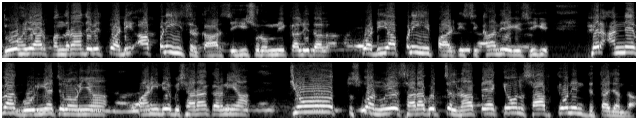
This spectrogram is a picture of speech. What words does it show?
2015 ਦੇ ਵਿੱਚ ਤੁਹਾਡੀ ਆਪਣੀ ਹੀ ਸਰਕਾਰ ਸੀਗੀ, ਸ਼੍ਰੋਮਣੀ ਅਕਾਲੀ ਦਲ। ਤੁਹਾਡੀ ਆਪਣੀ ਹੀ ਪਾਰਟੀ ਸਿੱਖਾਂ ਦੀ ਹੈਗੀ ਸੀਗੀ। ਫਿਰ ਅੰਨੇਵਾਹ ਗੋਲੀਆਂ ਚਲਾਉਣੀਆਂ, ਪਾਣੀ ਦੇ ਵਿਚਾਰਾਂ ਕਰਨੀਆਂ। ਕਿਉਂ ਤੁਹਾਨੂੰ ਇਹ ਸਾਰਾ ਕੁਝ ਝੱਲਣਾ ਪਿਆ? ਕਿਉਂ ਇਨਸਾਫ ਕਿਉਂ ਨਹੀਂ ਦਿੱਤਾ ਜਾਂਦਾ?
